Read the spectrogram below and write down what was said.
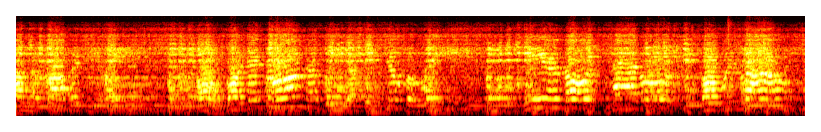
down the poverty lane. Oh, boy, there's gonna be a big jubilee. Hear those paddles going round.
